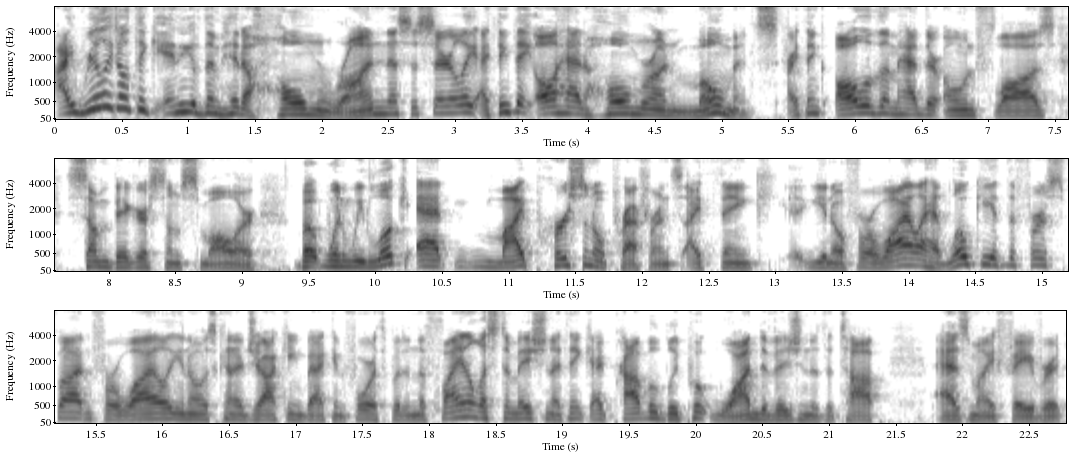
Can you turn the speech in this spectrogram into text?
I really don't think any of them hit a home run necessarily. I think they all had home run moments. I think all of them had their own flaws, some bigger, some smaller. But when we look at my personal preference, I think, you know, for a while I had Loki at the first spot, and for a while, you know, I was kind of jockeying back and forth. But in the final estimation, I think I'd probably put WandaVision at the top as my favorite,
